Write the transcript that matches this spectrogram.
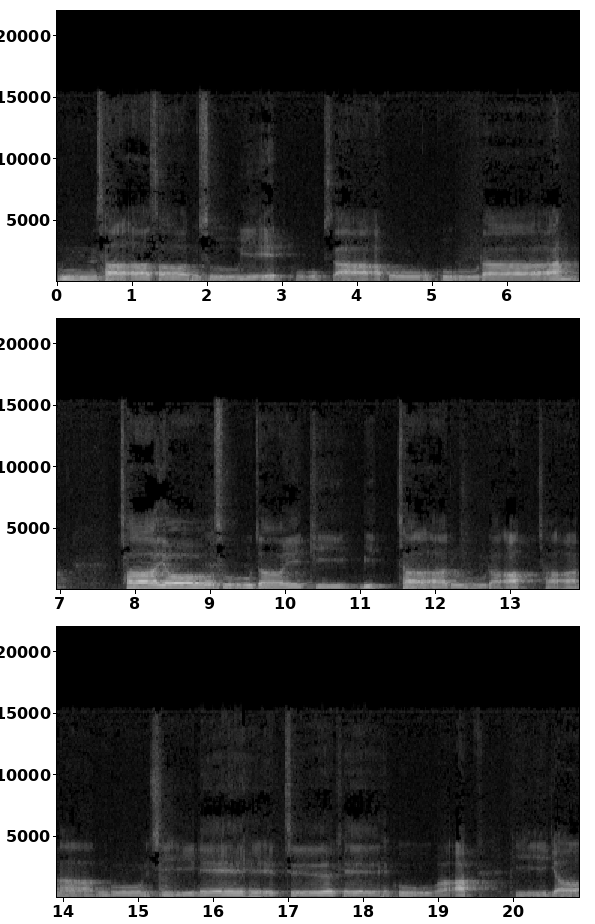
문사상수의 복사호구람 차여수자의 기밑 차루라 찬항물신의 즉해구와 비경자방이요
